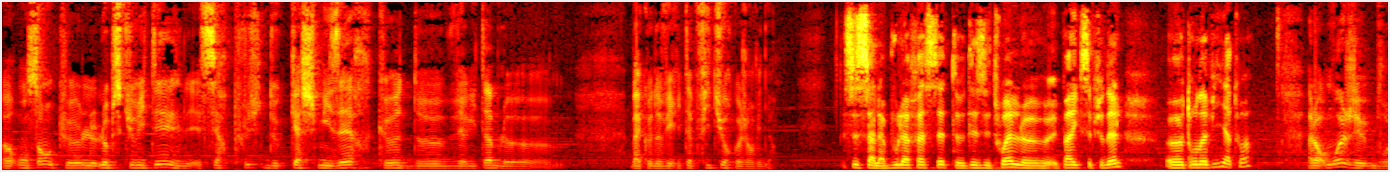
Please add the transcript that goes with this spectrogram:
on sent que l'obscurité sert plus de cache-misère que de véritable, bah, que de véritable feature, quoi, j'ai envie de dire c'est ça, la boule à facettes des étoiles euh, est pas exceptionnelle. Euh, ton avis à toi? Alors moi j'ai bon,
